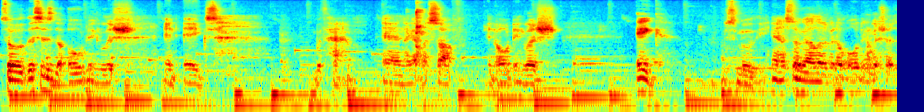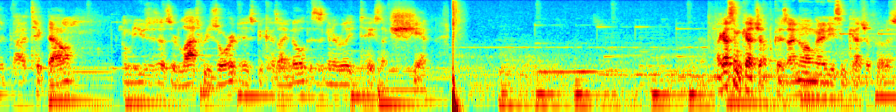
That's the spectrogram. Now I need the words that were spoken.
So this is the Old English and eggs with ham. And I got myself an Old English egg smoothie. And I still got a little bit of Old English I gotta take down. I'm gonna use this as their last resort is because I know this is gonna really taste like shit. I got some ketchup because I know I'm gonna need some ketchup for this.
